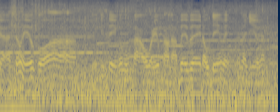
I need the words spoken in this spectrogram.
dạ, số hiệu của ờ, những chiếc thuyền của Vũng Tàu và Rịa Vũng Tàu là BV đầu tiên vậy rất là nhiều nha.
